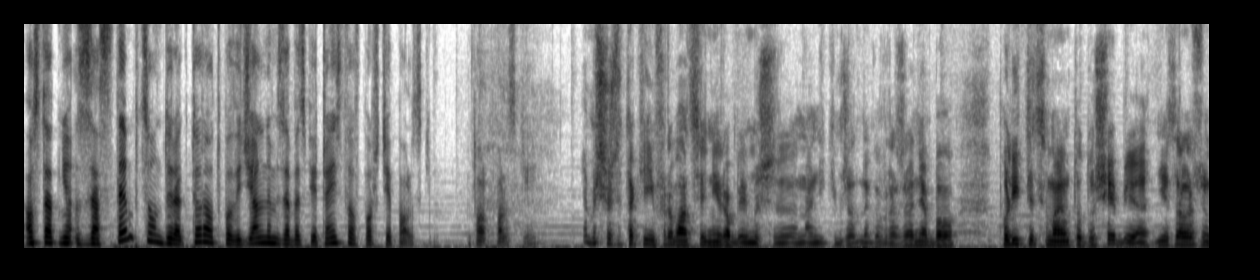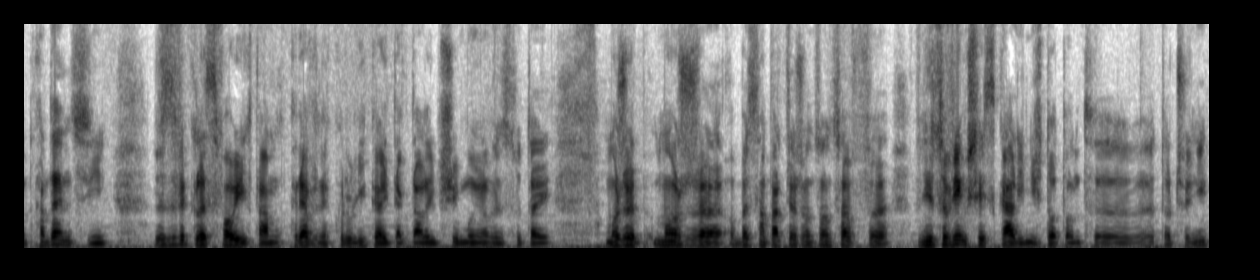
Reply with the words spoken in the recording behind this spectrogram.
ostatnio zastępcą dyrektora odpowiedzialnym za bezpieczeństwo w Poczcie Polskim, Pol- Polskiej? Ja myślę, że takie informacje nie robią już e, na nikim żadnego wrażenia, bo politycy mają to do siebie, niezależnie od kadencji, że zwykle swoich tam krewnych królika i tak dalej przyjmują, więc tutaj może, może obecna partia rządząca w, w nieco większej skali niż dotąd e, to czyni.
